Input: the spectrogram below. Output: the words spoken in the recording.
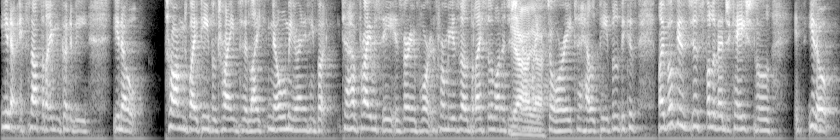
you know it's not that i'm going to be you know thronged by people trying to like know me or anything but to have privacy is very important for me as well but i still wanted to Yeah, share my story to help people because my book is just full of educational it you know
